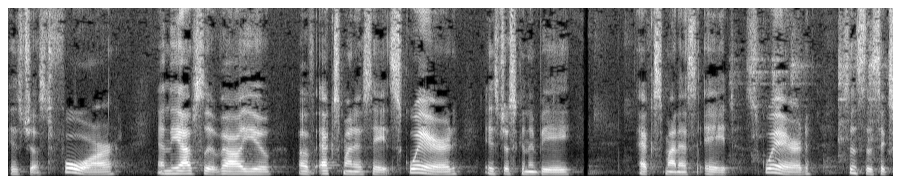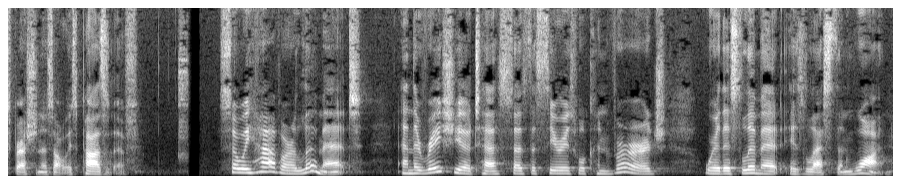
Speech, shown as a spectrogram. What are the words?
is just 4, and the absolute value of x minus 8 squared is just going to be x minus 8 squared, since this expression is always positive. So we have our limit, and the ratio test says the series will converge where this limit is less than 1.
